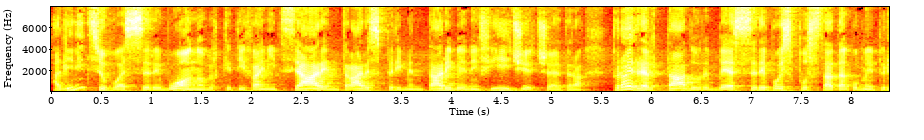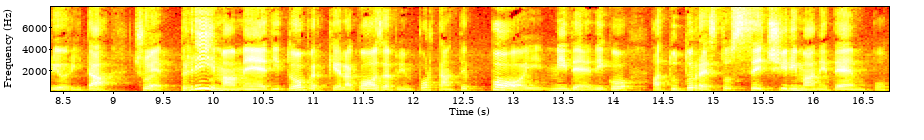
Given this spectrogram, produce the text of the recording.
All'inizio può essere buono perché ti fa iniziare, entrare, sperimentare i benefici, eccetera, però in realtà dovrebbe essere poi spostata come priorità, cioè prima medito perché è la cosa più importante, poi mi dedico a tutto il resto se ci rimane tempo.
